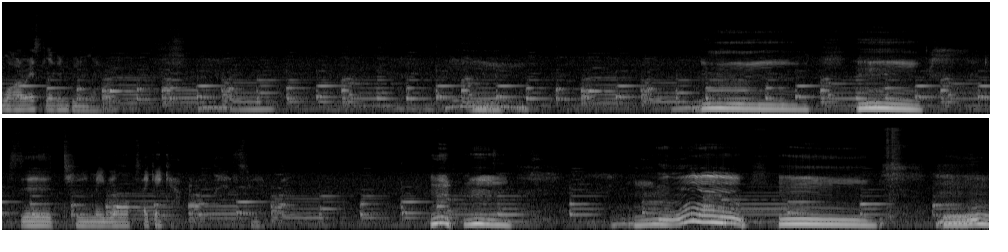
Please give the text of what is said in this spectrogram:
Walrus live in Greenland. Mm. Mm. The team maybe looks like a capitalist. Mm. Mm. Mm. Mm. Mm.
